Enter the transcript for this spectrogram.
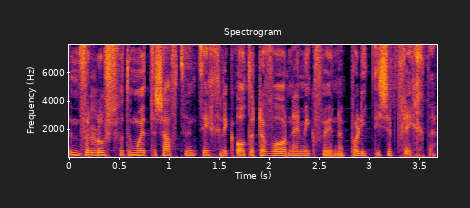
dem Verlust von der Mutterschaftsversicherung oder der Wahrnehmung von ihren politischen Pflichten.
